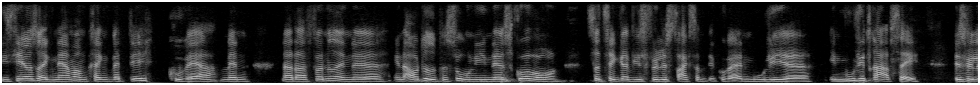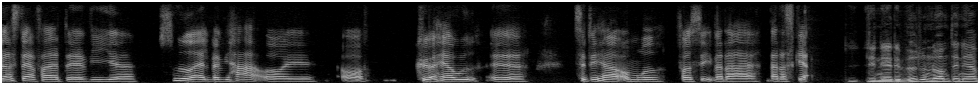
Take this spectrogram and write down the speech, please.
De siger jo så ikke nærmere omkring, hvad det kunne være, men når der er fundet en, øh, en afdød person i en øh, skurvogn, så tænker vi selvfølgelig straks, om det kunne være en mulig, øh, en mulig drabsag. Det er selvfølgelig også derfor, at øh, vi øh, smider alt, hvad vi har, og, øh, og kører herud øh, til det her område, for at se, hvad der, hvad der sker. Linette, ved du noget om den her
